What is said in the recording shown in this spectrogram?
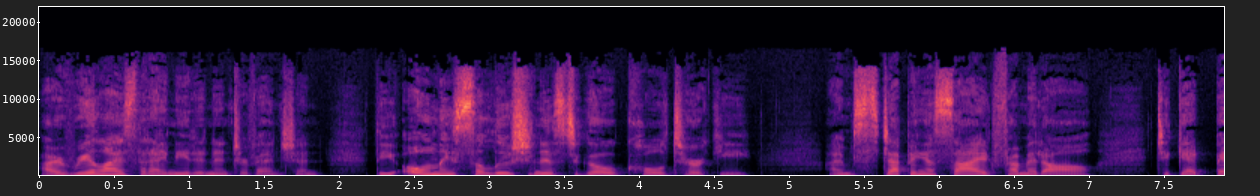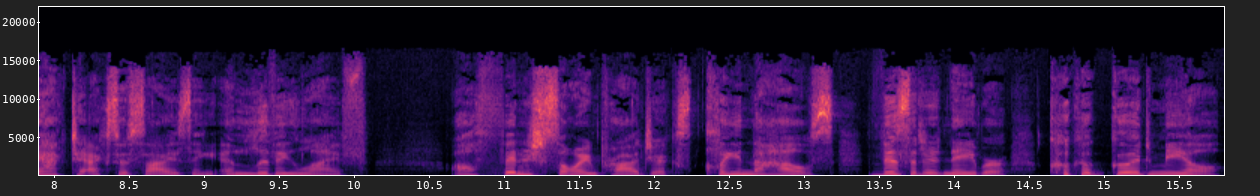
I realize that I need an intervention. The only solution is to go cold turkey. I'm stepping aside from it all to get back to exercising and living life. I'll finish sewing projects, clean the house, visit a neighbor, cook a good meal,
